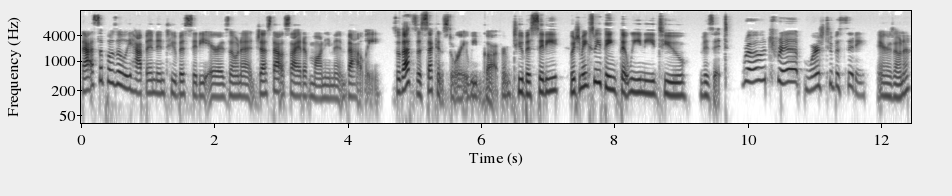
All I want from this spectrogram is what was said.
That supposedly happened in Tuba City, Arizona, just outside of Monument Valley. So that's the second story we've got from Tuba City, which makes me think that we need to visit Road trip. Where's Tuba City? Arizona.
